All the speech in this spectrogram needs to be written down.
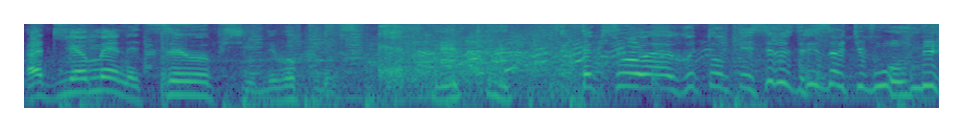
А для мене це вообще не вопрос. Так що е, готовтесь розрізати волни.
